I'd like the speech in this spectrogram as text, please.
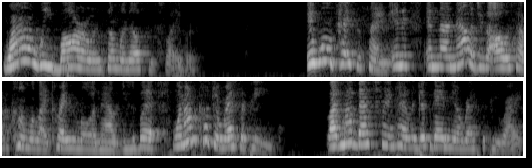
Why are we borrowing someone else's flavor? It won't taste the same. And and the analogies I always have to come with like crazy little analogies. But when I'm cooking recipes, like my best friend Kayla just gave me a recipe, right?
